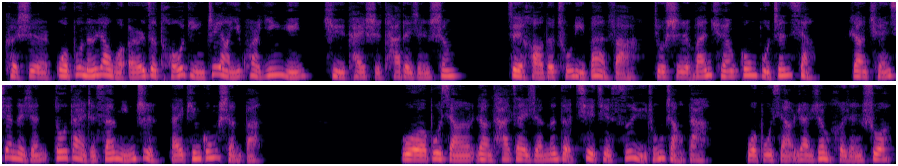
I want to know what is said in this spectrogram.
可是我不能让我儿子头顶这样一块阴云去开始他的人生。最好的处理办法就是完全公布真相。让全县的人都带着三明治来听公审吧。我不想让他在人们的窃窃私语中长大。我不想让任何人说，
